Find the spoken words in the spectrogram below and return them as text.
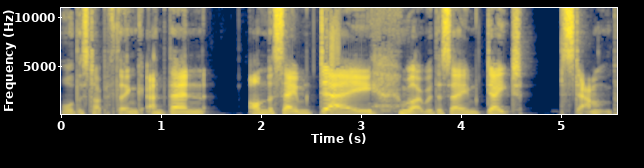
all this type of thing. And then on the same day like with the same date stamp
